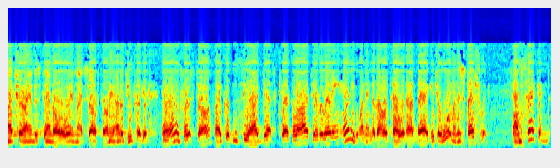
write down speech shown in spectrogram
Not sure I understand all the way myself, Tony. How did you pick it? Well, first off, I couldn't see our desk clerk Lodge ever letting anyone into the hotel without baggage, a woman especially. And second,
